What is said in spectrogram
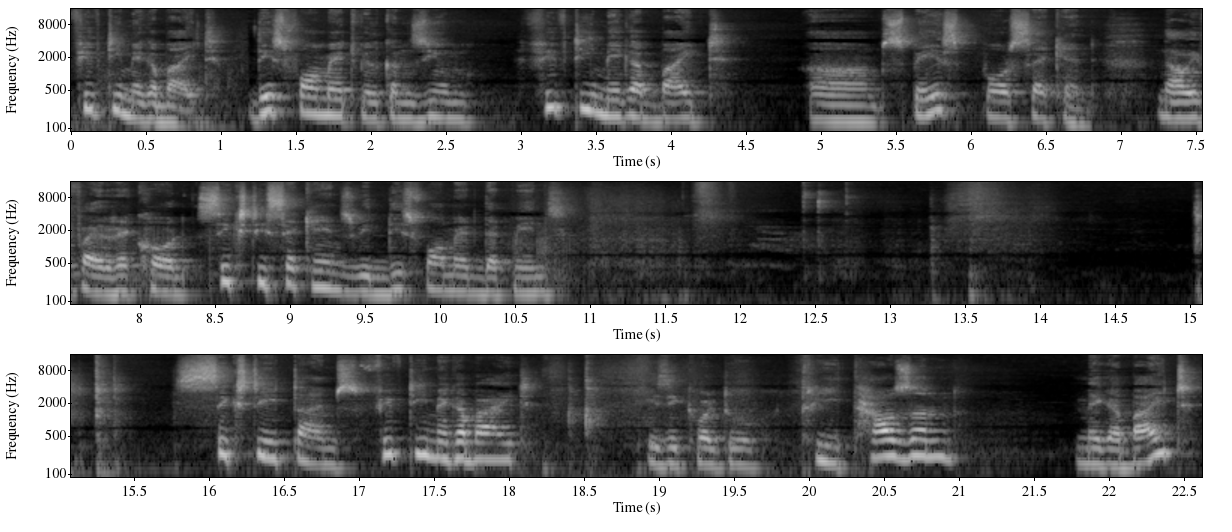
50 megabyte. This format will consume 50 megabyte um, space per second. Now if I record 60 seconds with this format that means Sixty times fifty megabyte is equal to three thousand megabyte.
